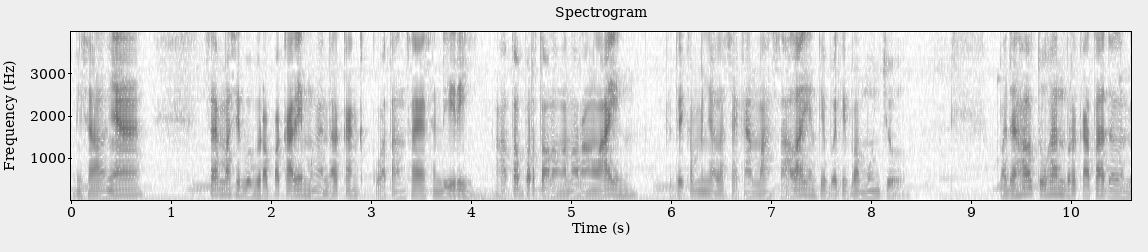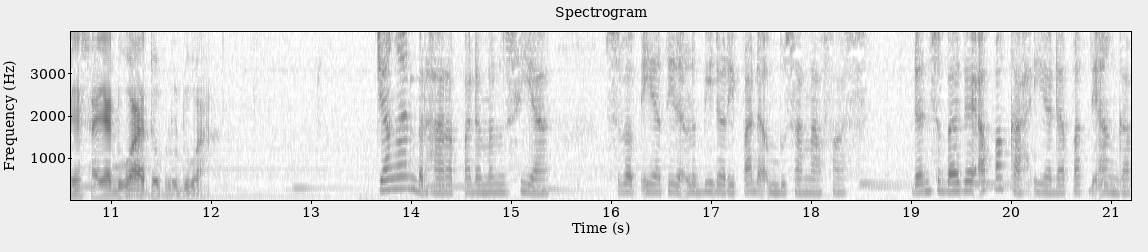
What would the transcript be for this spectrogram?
Misalnya, saya masih beberapa kali mengandalkan kekuatan saya sendiri atau pertolongan orang lain ketika menyelesaikan masalah yang tiba-tiba muncul. Padahal Tuhan berkata dalam Yesaya 2 ayat 22. Jangan berharap pada manusia, sebab ia tidak lebih daripada embusan nafas. Dan sebagai apakah ia dapat dianggap?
